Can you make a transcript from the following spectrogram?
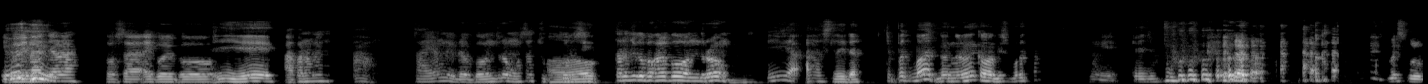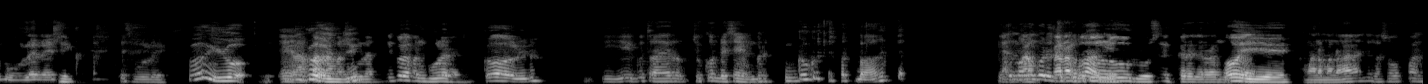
ikutin aja lah. Gak usah ego-ego. Iya. Apa namanya? Ah sayang nih udah gondrong. Masa cukur Oh. sih? Ntar juga bakal gondrong. Iya asli dah. Cepet banget gondrongnya kalau habis botak. Iya? kayak jemput gue 10 bulan ya sih 10 ya oh iya. Eh Enggak, 8, 8 anjing. bulan. Ini gue 8 bulan aja kali dah. Iya gue terakhir cukur Desember. Enggak gue cepet banget kan malah gua udah karena cukur rambut lagi. lu lurus nih gara-gara rambut oh iya. Ke mana-mana aja gak sopan.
